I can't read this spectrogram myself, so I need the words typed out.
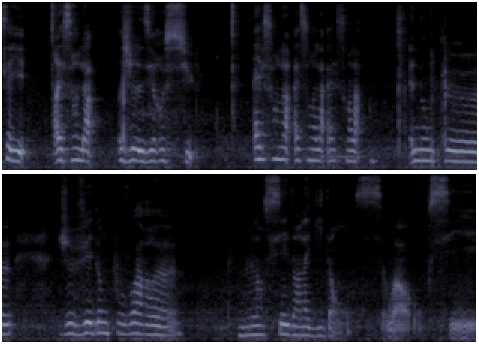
ça y est, elles sont là. Je les ai reçues. Elles sont là, elles sont là, elles sont là. donc, euh, je vais donc pouvoir euh, me lancer dans la guidance. Waouh, c'est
